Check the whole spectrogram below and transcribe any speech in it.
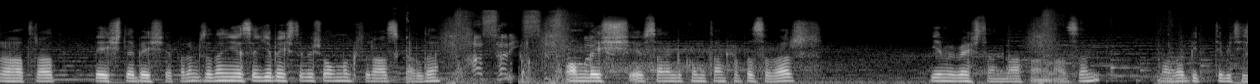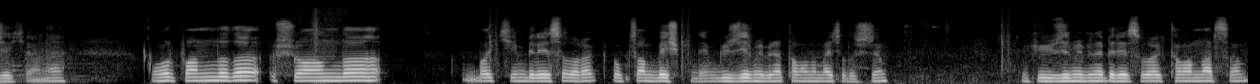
rahat rahat 5'te 5 yaparım. Zaten YSG 5'te 5 olmak üzere az kaldı. 15 efsane bir komutan kafası var. 25 tane daha falan lazım. Valla bitti bitecek yani. Onur puanında da şu anda bakayım bireysel olarak 95 bindeyim. 120 bine tamamlamaya çalışacağım. Çünkü 120 bine bireysel olarak tamamlarsam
